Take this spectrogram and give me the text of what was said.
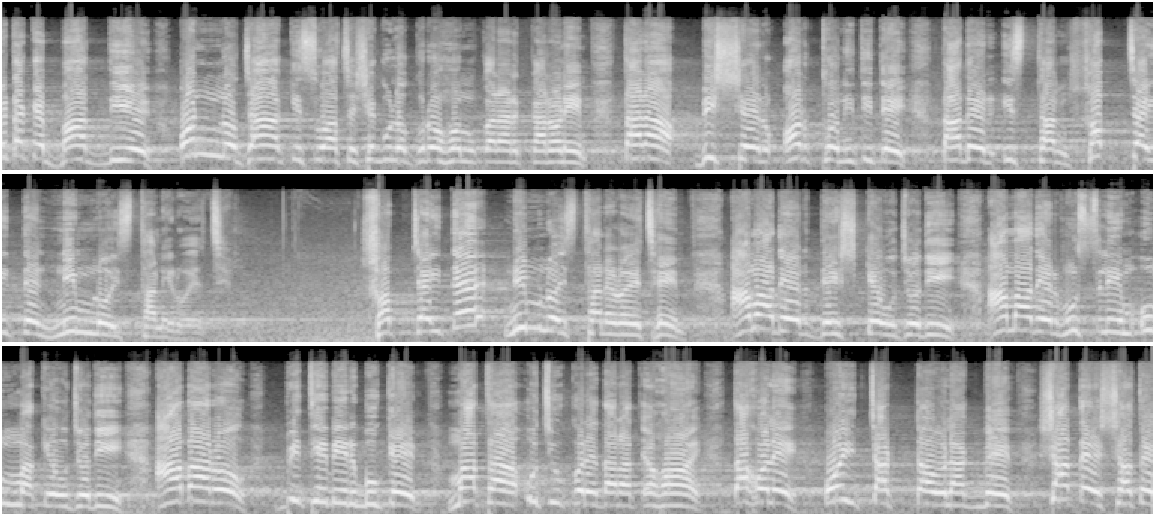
এটাকে বাদ দিয়ে অন্য যা কিছু আছে সেগুলো গ্রহণ করার কারণে তারা বিশ্বের অর্থনীতিতে তাদের স্থান সবচাইতে নিম্ন স্থানে রয়েছে। সবচাইতে নিম্ন স্থানে রয়েছে। আমাদের দেশকেও যদি, আমাদের মুসলিম উম্মাকেও যদি আবারও পৃথিবীর বুকে মাথা উঁচু করে দাঁড়াতে হয়, তাহলে ওই চারটাও লাগবে। সাথে সাথে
